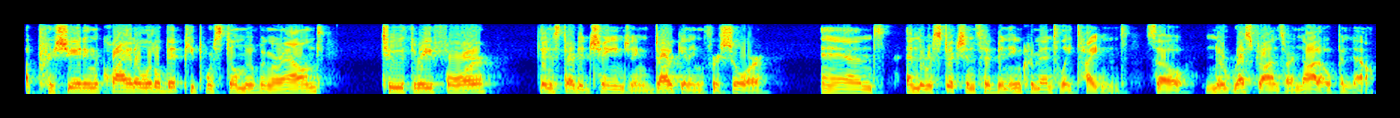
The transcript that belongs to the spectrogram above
appreciating the quiet a little bit. People were still moving around. Two, three, four, things started changing, darkening for sure. And and the restrictions have been incrementally tightened. So no restaurants are not open now.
